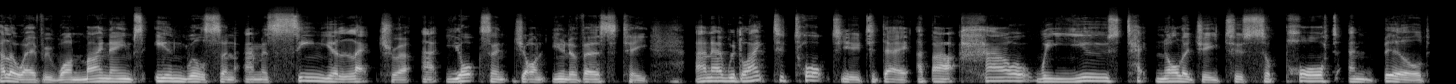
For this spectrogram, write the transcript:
Hello, everyone. My name's Ian Wilson. I'm a senior lecturer at York St. John University, and I would like to talk to you today about how we use technology to support and build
